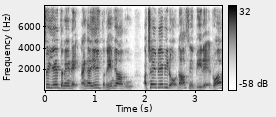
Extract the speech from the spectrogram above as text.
စစ်ရေးသတင်းနဲ့နိုင်ငံရေးသတင်းများကိုအချိန်ပေးပြီးတော့နားဆင်ပေးတဲ့အတွက်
